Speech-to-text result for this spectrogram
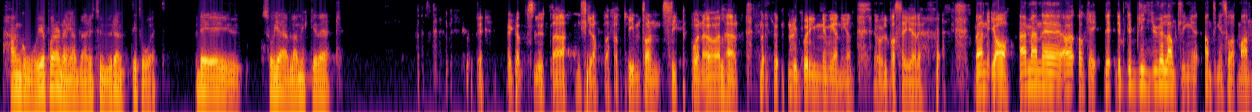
han går ju på den där jävla returen till 2-1. Det är ju så jävla mycket värt. Jag kan inte sluta skratta för att Kim tar en sipp på en öl här när du går in i meningen. Jag vill bara säga det. Men ja, men eh, okej, okay. det, det, det, blir ju väl antingen, antingen så att man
